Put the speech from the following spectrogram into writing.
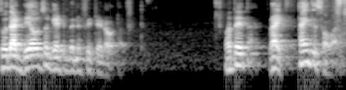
so that they also get benefited out of it ಗೊತ್ತಾಯ್ತಾ? Right thank you so much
